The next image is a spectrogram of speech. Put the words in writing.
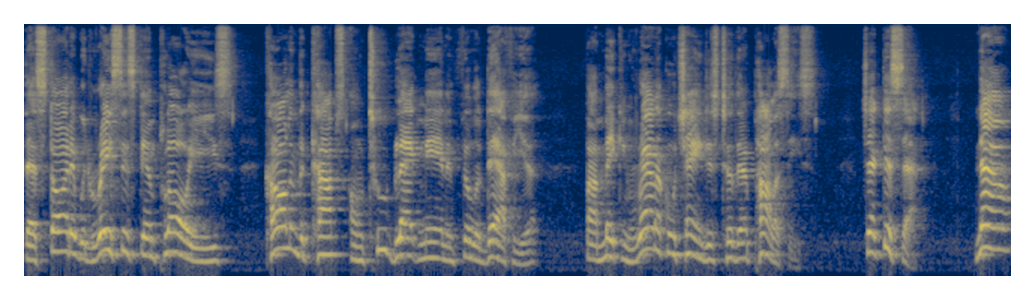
that started with racist employees calling the cops on two black men in Philadelphia by making radical changes to their policies. Check this out. Now,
